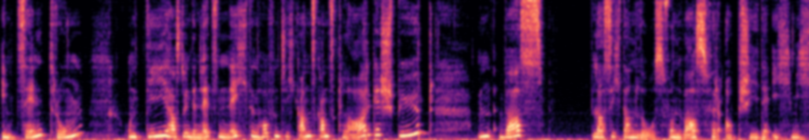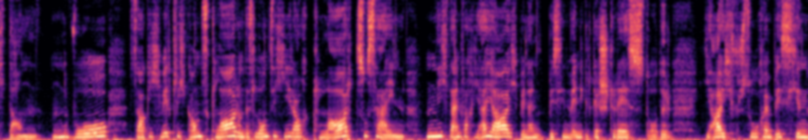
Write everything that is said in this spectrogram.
im Zentrum. Und die hast du in den letzten Nächten hoffentlich ganz, ganz klar gespürt. Hm, was lasse ich dann los? Von was verabschiede ich mich dann? Hm, wo sage ich wirklich ganz klar und es lohnt sich hier auch klar zu sein. Nicht einfach, ja, ja, ich bin ein bisschen weniger gestresst oder ja, ich versuche ein bisschen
